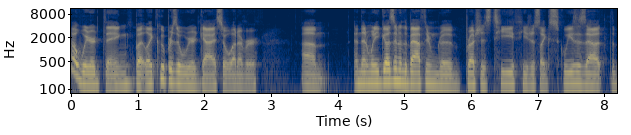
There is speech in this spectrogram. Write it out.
a weird thing, but like Cooper's a weird guy, so whatever. Um, and then when he goes into the bathroom to brush his teeth, he just like squeezes out the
